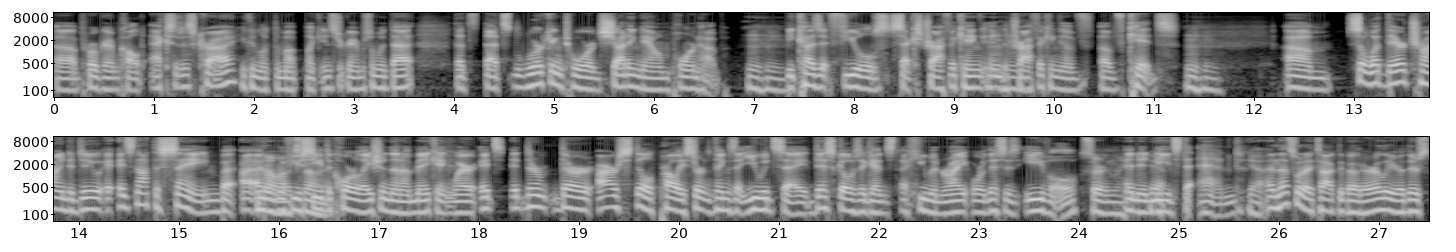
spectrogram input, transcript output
uh, program called Exodus Cry. You can look them up, like Instagram or something like that. That's that's working towards shutting down Pornhub mm-hmm. because it fuels sex trafficking and the mm-hmm. trafficking of of kids. Mm-hmm. Um, so what they're trying to do, it's not the same, but I, I don't No, know if you it's see the correlation that I'm making, where it's it, there there are still probably certain things that you would say this goes against a human right or this is evil, Certainly. and it Yeah. needs to end. Yeah, and that's what I talked about earlier. There's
